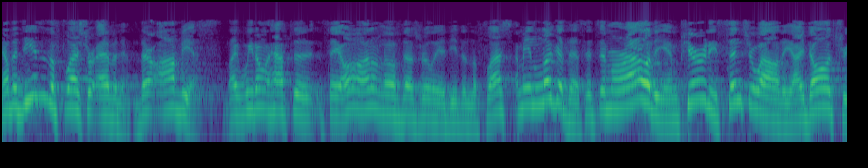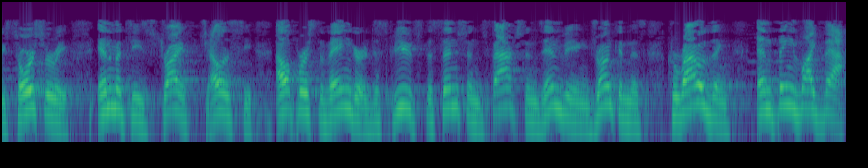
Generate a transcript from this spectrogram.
Now the deeds of the flesh are evident. They're obvious. Like we don't have to say, oh, I don't know if that's really a deed of the flesh. I mean, look at this. It's immorality, impurity, sensuality, idolatry, sorcery, enmity, strife, jealousy, outbursts of anger, disputes, dissensions, factions, envying, drunkenness, carousing, and things like that.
